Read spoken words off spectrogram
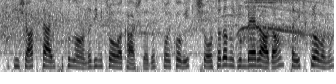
Stişak servisi kullandı. Dimitrova karşıladı. Stojkovic ortadan ucum Berra'dan sayı Çukurova'nın.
